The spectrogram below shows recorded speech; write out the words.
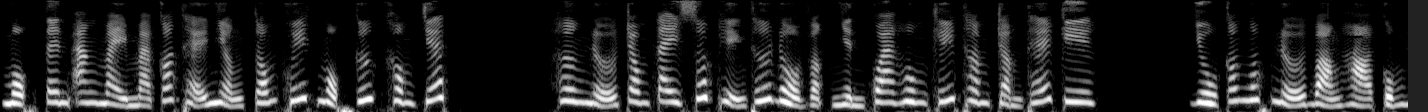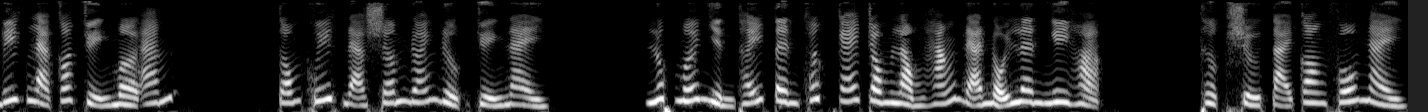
Một tên ăn mày mà có thể nhận tống khuyết một cước không chết. Hơn nữa trong tay xuất hiện thứ đồ vật nhìn qua hung khí thâm trầm thế kia. Dù có ngốc nữa bọn họ cũng biết là có chuyện mờ ám. Tống khuyết đã sớm đoán được chuyện này. Lúc mới nhìn thấy tên thất cái trong lòng hắn đã nổi lên nghi hoặc. Thực sự tại con phố này.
